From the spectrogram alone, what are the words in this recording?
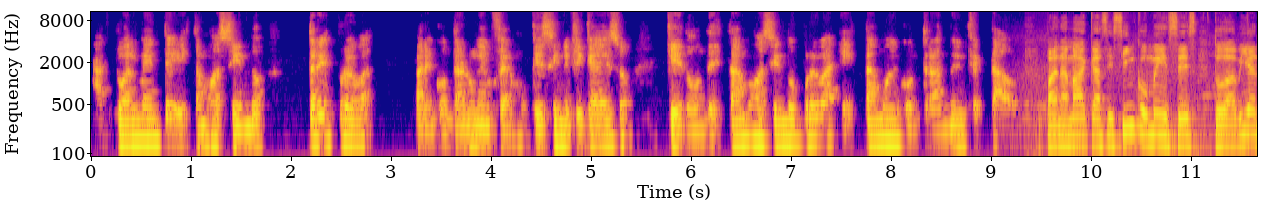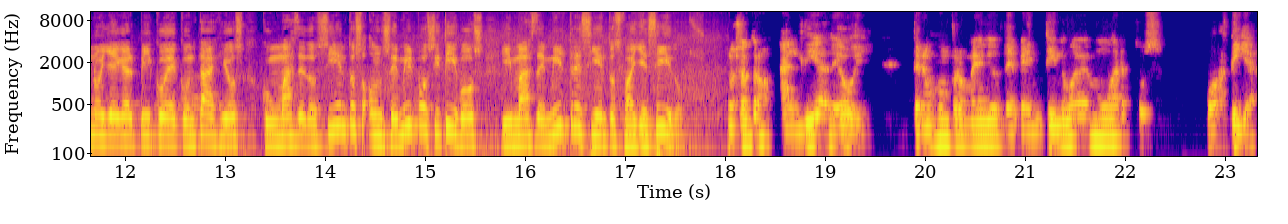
Actualmente estamos haciendo tres pruebas para encontrar un enfermo. ¿Qué significa eso? que donde estamos haciendo pruebas estamos encontrando infectados. Panamá, casi cinco meses, todavía no llega al pico de contagios, con más de 211 mil positivos y más de 1.300 fallecidos. Nosotros al día de hoy tenemos un promedio de 29 muertos por día.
